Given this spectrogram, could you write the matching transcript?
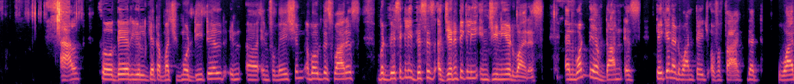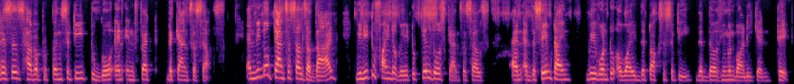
Al. So there you'll get a much more detailed in, uh, information about this virus. But basically, this is a genetically engineered virus. And what they have done is taken advantage of a fact that viruses have a propensity to go and infect the cancer cells. And we know cancer cells are bad. We need to find a way to kill those cancer cells. And at the same time, we want to avoid the toxicity that the human body can take.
